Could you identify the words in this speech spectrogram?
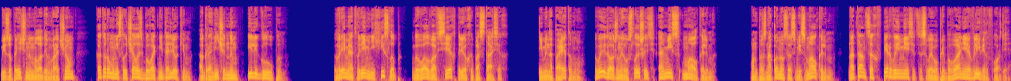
безупречным молодым врачом, которому не случалось бывать недалеким, ограниченным или глупым. Время от времени Хислоп бывал во всех трех ипостасях. Именно поэтому вы должны услышать о мисс Малкольм. Он познакомился с мисс Малкольм на танцах в первые месяцы своего пребывания в Ливенфорде.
